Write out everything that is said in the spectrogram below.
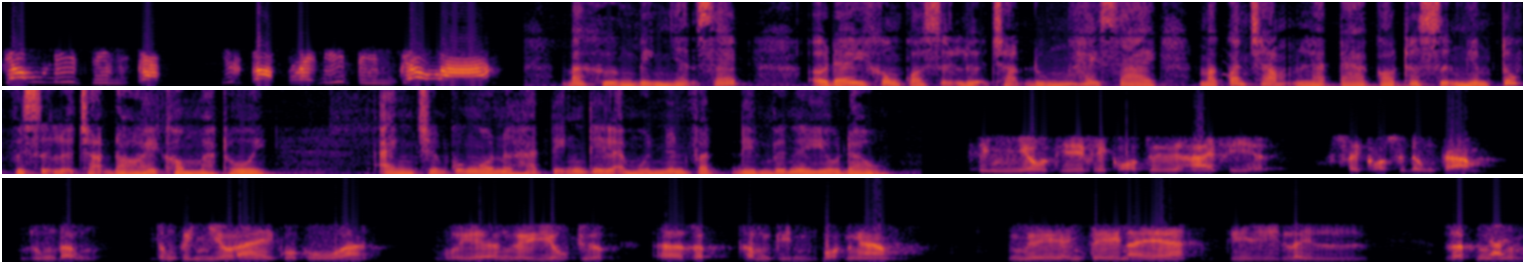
châu đi tìm cặp, chứ cặp lại đi tìm châu à? Bác Hương Bình nhận xét, ở đây không có sự lựa chọn đúng hay sai, mà quan trọng là ta có thật sự nghiêm túc với sự lựa chọn đó hay không mà thôi. Anh Trường Quốc Ngôn ở Hà Tĩnh thì lại muốn nhân vật đến với người yêu đầu. Tình yêu thì phải có từ hai phía, phải có sự đồng cảm, rung động. Trong tình yêu này của cô á, với ờ, người yêu trước à, rất thâm kín, ngọt ngào. Người anh Tế này á, thì lại rất nhanh.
